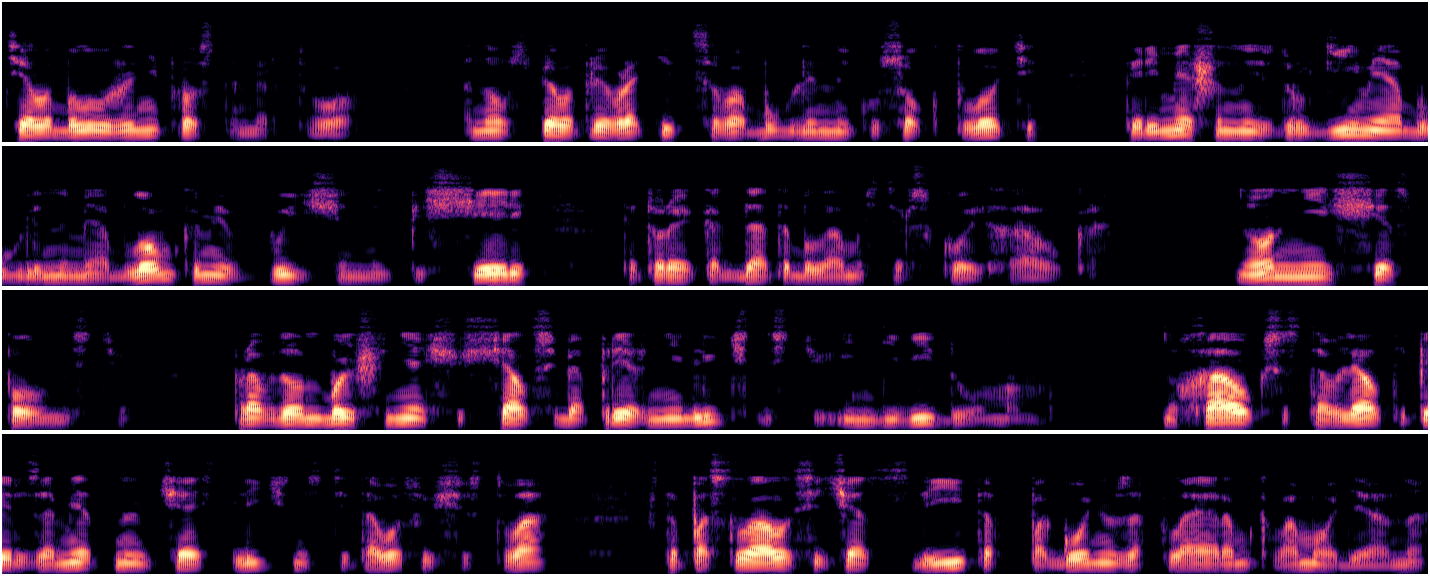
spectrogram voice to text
Тело было уже не просто мертво. Оно успело превратиться в обугленный кусок плоти, перемешанный с другими обугленными обломками в вычищенной пещере, которая когда-то была мастерской Хаука. Но он не исчез полностью. Правда, он больше не ощущал себя прежней личностью, индивидуумом. Но Хаук составлял теперь заметную часть личности того существа, что послало сейчас Слиита в погоню за флайером Квамодиана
